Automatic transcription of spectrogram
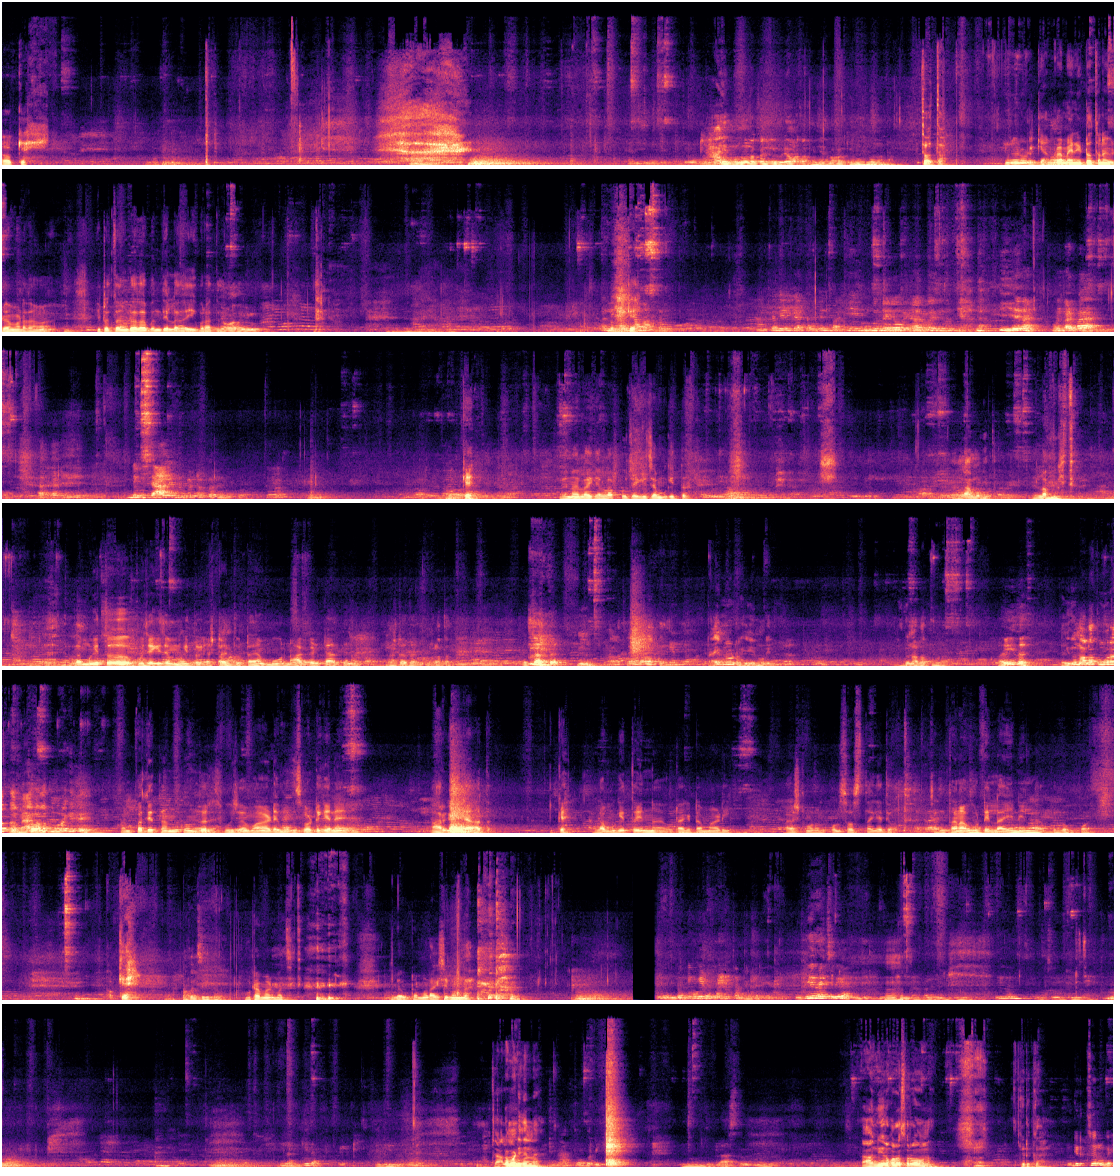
ಓಕೆ ಹಾಂ ಹಿಂಗೆ ಮುಂದೆ ನೋಡ್ಕೊಂಡು ನೀವು ವಿಡಿಯೋ ಮಾಡ್ಕೊಂಡು ಇನ್ನೂ ನೋಡ್ರಿ ಕ್ಯಾಮ್ರಾಮ್ಯಾನ್ ಇಟ್ಟೋತನ ವಿಡಿಯೋ ಮಾಡ್ದವ. ಇಟ್ಟೋತನ ವಿಡಿಯೋದಾಗ ಬಂದಿಲ್ಲ ಈಗ ಬರತ್ತೆ. ಧನ್ಯವಾದಗಳು. ಓಕೆ. ಓಕೆ. ಏನಲ್ಲ ಆಗಿ ಎಲ್ಲ ಪೂಜೆ ಗೀಜೆ ಮುಗೀತು. ಎಲ್ಲ ಮುಗೀತು. ಎಲ್ಲ ಮುಗೀತು. ಎಲ್ಲ ಮುಗೀತು ಪೂಜೆ ಗೀಜೆ ಮುಗೀತು. ಎಷ್ಟಾಯ್ತು ಟೈಮ್ ಮೂರು ನಾಲ್ಕು ಗಂಟೆ ಆಗ್ತೇನೆ ಎಷ್ಟಾಯ್ತು? ಹೆಚ್ಚಾತ ಹ್ಞೂ ಟೈಮ್ ನೋಡ್ರಿ ನೋಡಿ. ಇದು ನಲವತ್ತ್ಮೂರು ಐದು? ಐದು ನಲವತ್ತ್ಮೂರು ಆಯ್ತು ನಲವತ್ತ್ಮೂರು ಆಗೈತೆ. ಗಣಪತಿ ತಂದು ಕುಂದರ್ಸಿ ಪೂಜೆ ಮಾಡಿ ಮುಗಿಸ್ಕೊಟ್ಟಿಗೆನೆ ಆರು ಗಂಟೆ ಆತು. ಓಕೆ ಎಲ್ಲ ಮುಗೀತು ಇನ್ನು ಊಟ ಗಿಟ ಮಾಡಿ. ರೆಸ್ಟ್ ಮಾಡೋಣ ಫುಲ್ ಸುಸ್ತಾಗೈತಿ ಇವತ್ತು. ಚಂತನ ಊಟ ಇಲ್ಲ ಏನಿಲ್ಲ ಫುಲ್ ಉಪವಾಸ ಓಕೆ. ಊಟ ಮಾಡಿ ಮತ್ತೆ ಇಲ್ಲ ಊಟ ಮಾಡಕ್ಕೆ ಸಿಗೊಂಡ ಚಾಲು ಮಾಡಿದ್ದೇನೆ. ಆ ನೀರು ಹೊರ ಸರೋ ಅವನು. ಗಿಡಕ್ಕೆ. ಗಿಡಕ್ಕೆ ಸರುಬೆ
